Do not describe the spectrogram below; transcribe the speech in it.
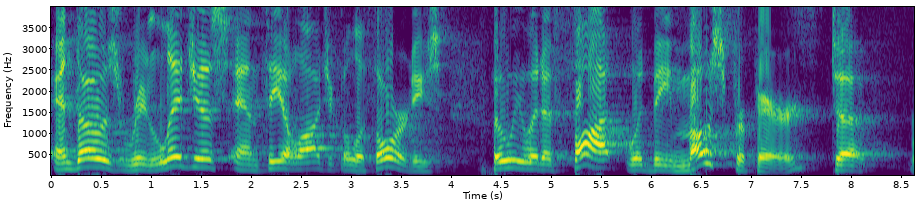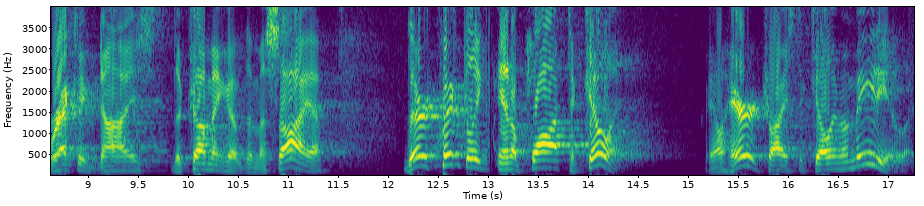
And those religious and theological authorities who we would have thought would be most prepared to recognize the coming of the Messiah, they're quickly in a plot to kill him. Know, Herod tries to kill him immediately.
